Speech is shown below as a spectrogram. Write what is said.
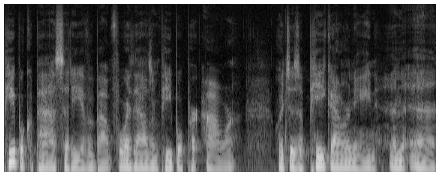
people capacity of about 4000 people per hour which is a peak hour need and uh,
